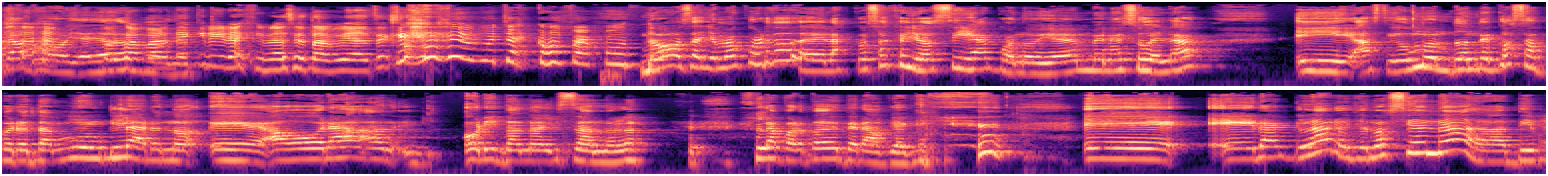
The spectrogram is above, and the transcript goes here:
te apoyo, yo Porque aparte apoyo. quiero ir al gimnasio también, así que muchas cosas juntas. No, o sea, yo me acuerdo de las cosas que yo hacía cuando vivía en Venezuela y hacía un montón de cosas, pero también, claro, no, eh, ahora, ahorita analizándolo, la parte de terapia que eh, era claro, yo no hacía nada, tipo,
